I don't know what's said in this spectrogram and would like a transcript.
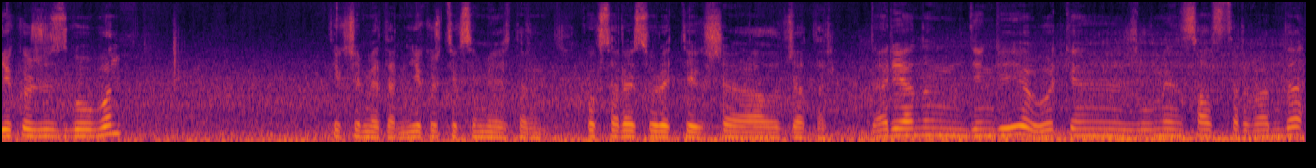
200 кубын текше метрін 280 метрін көксарай суреттегіші алып жатыр дарияның деңгейі өткен жылмен салыстырғанда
